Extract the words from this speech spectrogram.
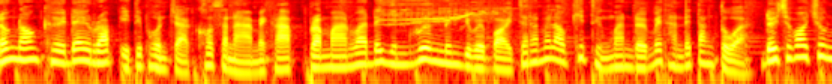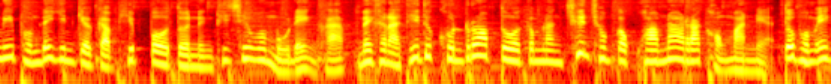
น้องๆ เคยได้รับอิทธิพลจากโฆษณาไหมครับ ประมาณว่าได้ยินเรื่องหนึ่งอยู่บ่อยๆ จะทำให้เราคิดถึงมันโดยไม่ทันได้ตั้งตัว โดยเฉพาะช่วงนี้ผมได้ยินเกี่ยวกับฮิปโปตัวหนึ่งที่ชื่อว่าหมูเด้งครับ ในขณะที่ทุกคนรอบตัวกำลังชื่นชมกับความน่ารักของมันเนี่ย ตัวผมเอง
